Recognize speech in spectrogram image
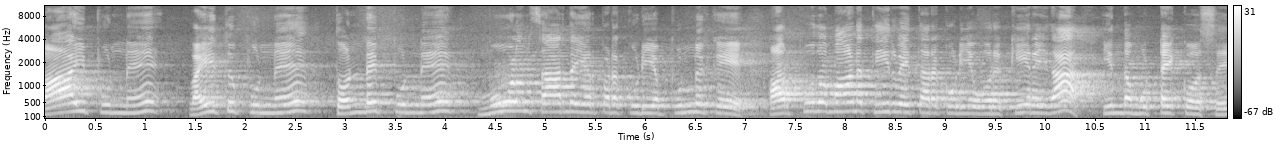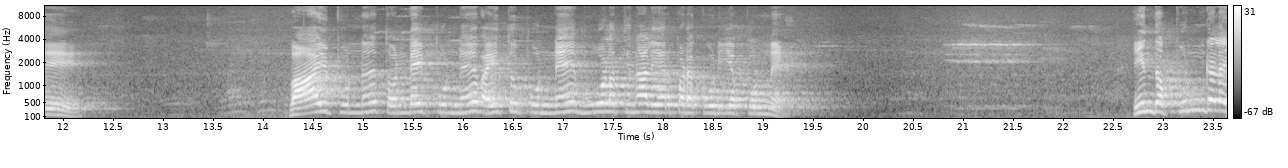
வாய் புண்ணு வயிற்று புண்ணு தொண்டை புண்ணு மூலம் சார்ந்த ஏற்படக்கூடிய புண்ணுக்கு அற்புதமான தீர்வை தரக்கூடிய ஒரு கீரை தான் இந்த முட்டைக்கோசு. வாய் புண்ணு தொண்டை புண்ணு வயிற்று புண்ணு மூலத்தினால் ஏற்படக்கூடிய புண்ணு. இந்த புண்களை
